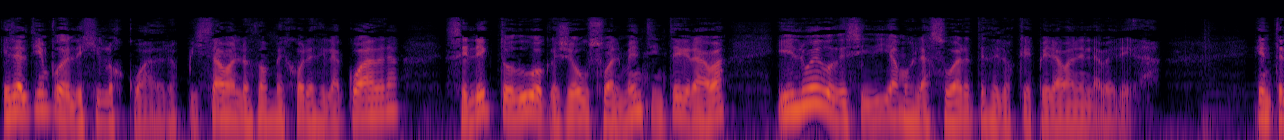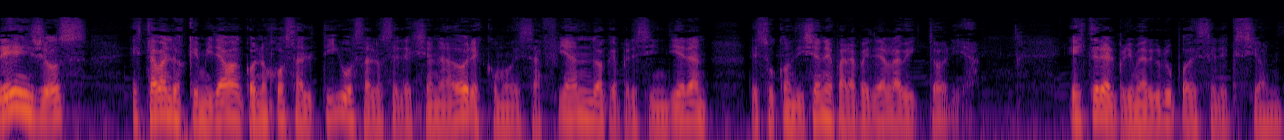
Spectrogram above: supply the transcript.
era el tiempo de elegir los cuadros. Pisaban los dos mejores de la cuadra, selecto dúo que yo usualmente integraba, y luego decidíamos las suertes de los que esperaban en la vereda. Entre ellos estaban los que miraban con ojos altivos a los seleccionadores como desafiando a que prescindieran de sus condiciones para pelear la victoria. Este era el primer grupo de selección.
